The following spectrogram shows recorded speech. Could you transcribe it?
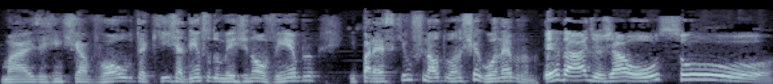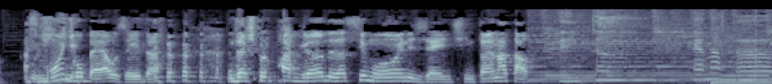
mas a gente já volta aqui, já dentro do mês de novembro, e parece que o final do ano chegou, né, Bruno? Verdade, eu já ouço a Simone? Jingle Bells aí da, das propagandas da Simone, gente. Então é Natal. Então é Natal.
